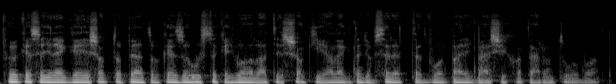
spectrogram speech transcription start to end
Fölkezd egy reggel, és attól például kezdve húztak egy vonalat, és aki a legnagyobb szeretted volt, már egy másik határon túl volt.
